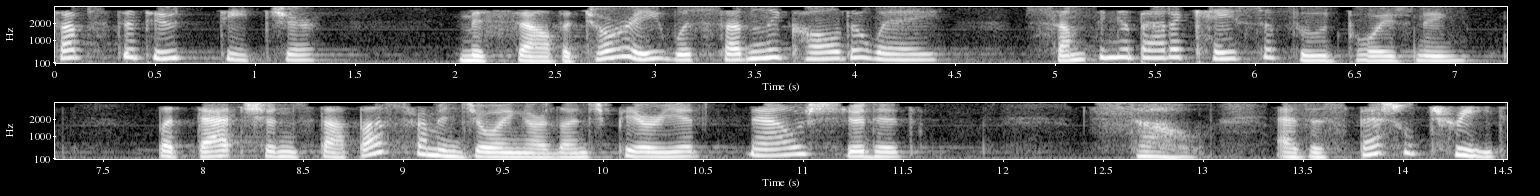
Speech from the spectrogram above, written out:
substitute teacher. Miss Salvatore was suddenly called away, something about a case of food poisoning. But that shouldn't stop us from enjoying our lunch period, now should it? So, as a special treat,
